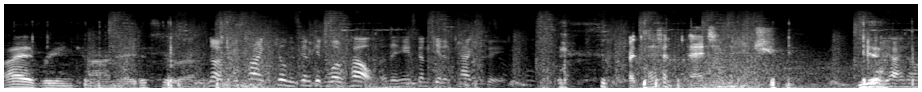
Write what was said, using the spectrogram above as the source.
I have reincarnated. It's alright. No, if you try and kill him, he's gonna get low health, and then he's gonna get attack speed. But they have an anti-mage. Yeah. Yeah, I know. Go,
